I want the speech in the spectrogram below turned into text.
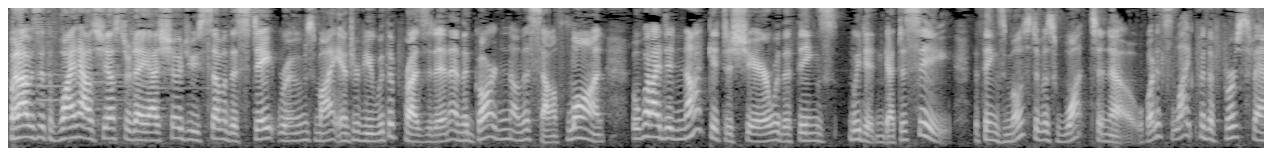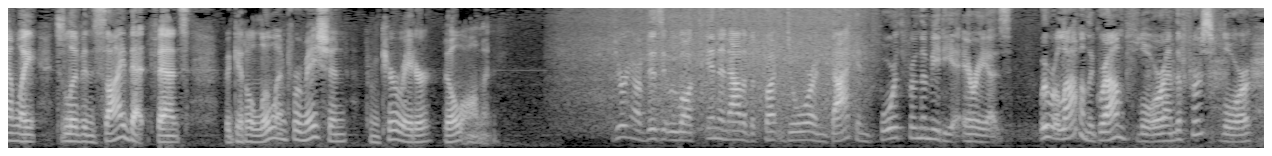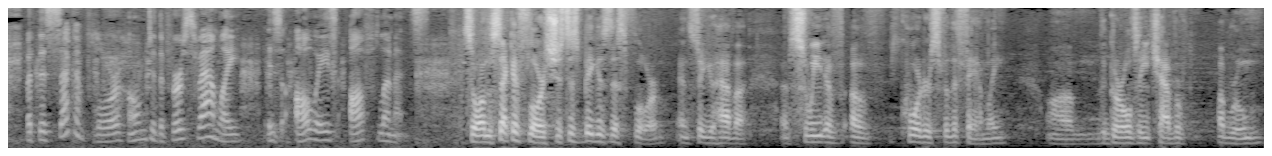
When I was at the White House yesterday, I showed you some of the staterooms, my interview with the president, and the garden on the South Lawn. But what I did not get to share were the things we didn't get to see, the things most of us want to know, what it's like for the first family to live inside that fence, but get a little information from curator Bill Allman. During our visit, we walked in and out of the front door and back and forth from the media areas. We were allowed on the ground floor and the first floor, but the second floor, home to the first family, is always off limits. So on the second floor, it's just as big as this floor, and so you have a, a suite of, of, quarters for the family. Um, the girls each have a, a room.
